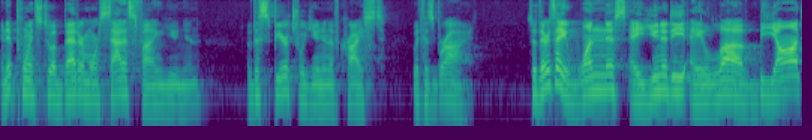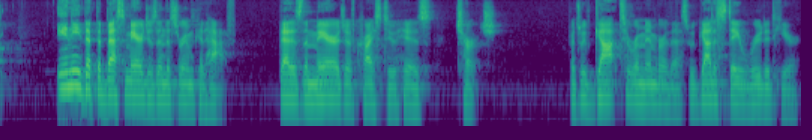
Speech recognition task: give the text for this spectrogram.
and it points to a better, more satisfying union of the spiritual union of Christ with his bride. So there's a oneness, a unity, a love beyond any that the best marriages in this room could have. That is the marriage of Christ to his church. Friends, we've got to remember this. We've got to stay rooted here.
